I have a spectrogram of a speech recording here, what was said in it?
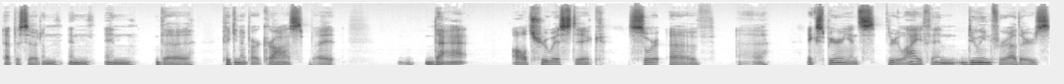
episode and in, in in the picking up our cross, but that altruistic sort of uh, experience through life and doing for others,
